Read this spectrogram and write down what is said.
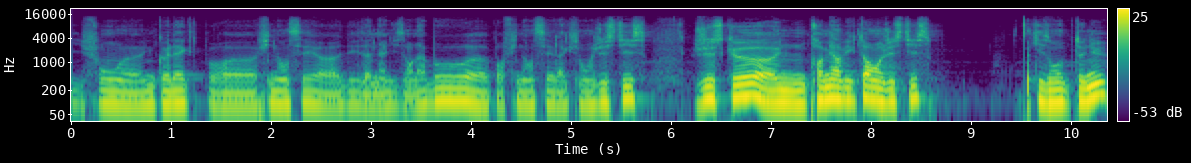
ils font euh, une collecte pour euh, financer euh, des analyses en labo, pour financer l'action en justice, jusque une première victoire en justice qu'ils ont obtenue.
